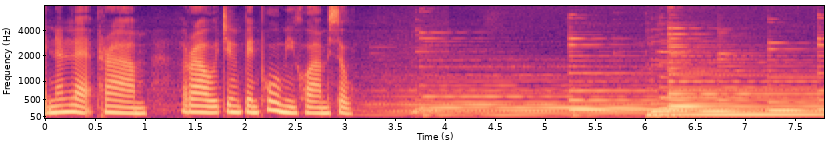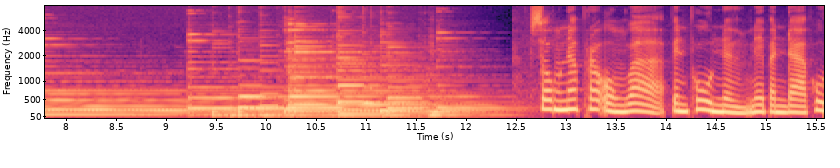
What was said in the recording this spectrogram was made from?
ตุนั้นแหละพรามเราจึงเป็นผู้มีความสุข ทรงนับพระองค์ว่าเป็นผู้หนึ่งในบรรดาผู้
